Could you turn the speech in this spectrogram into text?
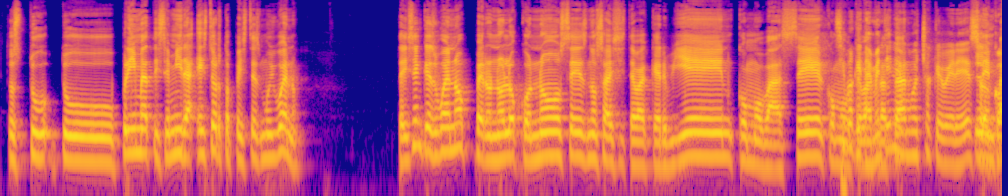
Entonces tu, tu prima te dice, mira, este ortopedista es muy bueno. Te dicen que es bueno, pero no lo conoces, no sabes si te va a caer bien, cómo va a ser, cómo Sí, porque te va a también tiene tratar. mucho que ver eso. La cómo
